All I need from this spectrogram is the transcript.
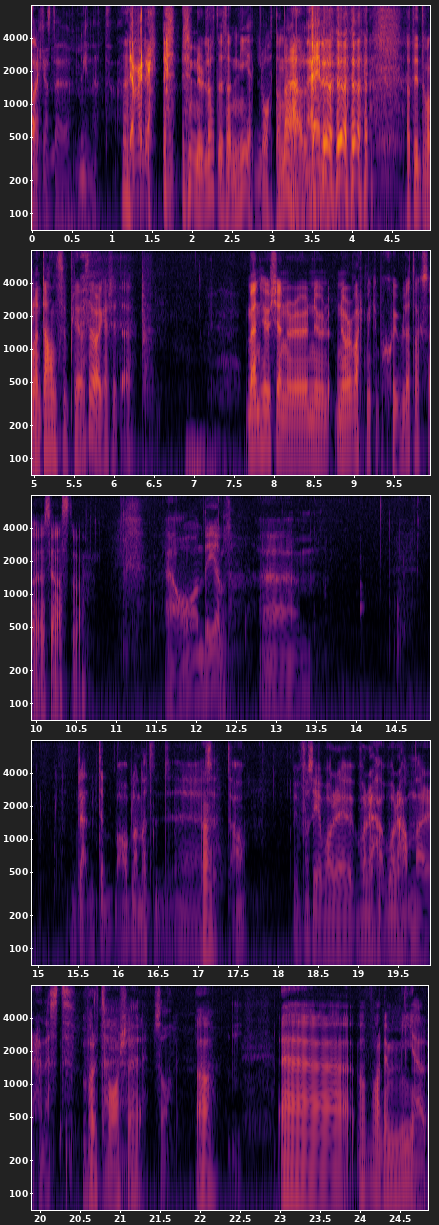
Starkaste minnet. Ja, men det, nu låter det så nedlåtande här. Nej, nej. Att det inte var någon dansupplevelse var det kanske inte. Men hur känner du nu? Nu har du varit mycket på skjulet också den senaste va? Ja, en del. Um, lite avblandat. eh, Ja. Så att, ja. Vi får se var det, var det, var det hamnar härnäst. Vad det tar sig. Så. Ja. Eh, vad var det mer?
